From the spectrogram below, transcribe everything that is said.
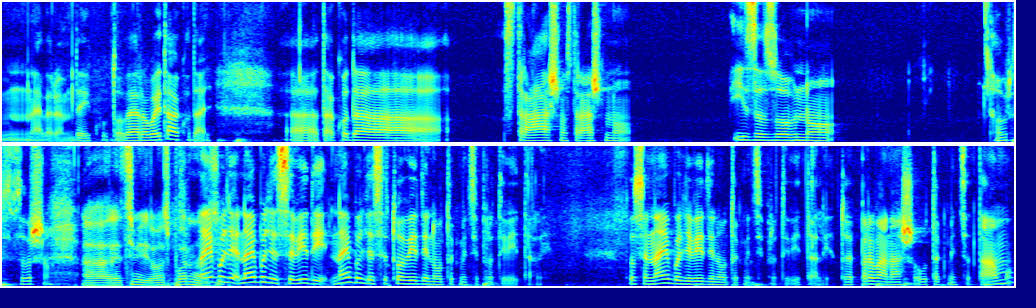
ne verujem da iku to verova i tako dalje. A, tako da strašno, strašno izazovno Dobro se završao. A, reci mi, ovo sporno... Najbolje, najbolje se vidi, najbolje se to vidi na utakmici protiv Italije. To se najbolje vidi na utakmici protiv Italije. To je prva naša utakmica tamo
